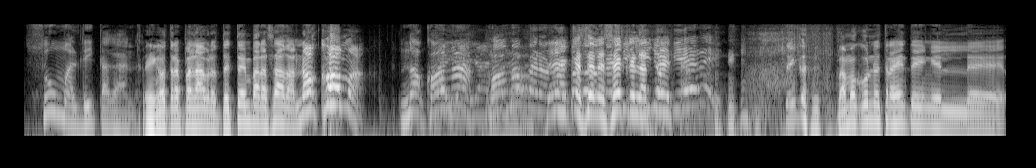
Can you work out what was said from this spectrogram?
su maldita gana. En otras palabras, usted está embarazada. ¡No coma! No, coma, coma, pero Deja no que se le seque la teta. quiere. Vamos con nuestra gente en el eh,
